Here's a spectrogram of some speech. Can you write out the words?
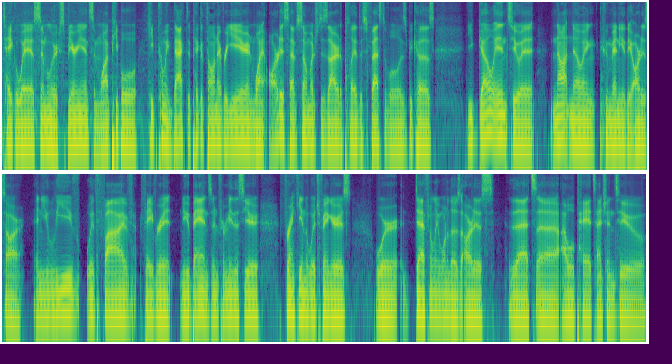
take away a similar experience and why people keep coming back to Pickathon every year and why artists have so much desire to play this festival is because you go into it not knowing who many of the artists are and you leave with five favorite new bands. And for me this year, Frankie and the Witch Fingers were definitely one of those artists that uh, I will pay attention to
